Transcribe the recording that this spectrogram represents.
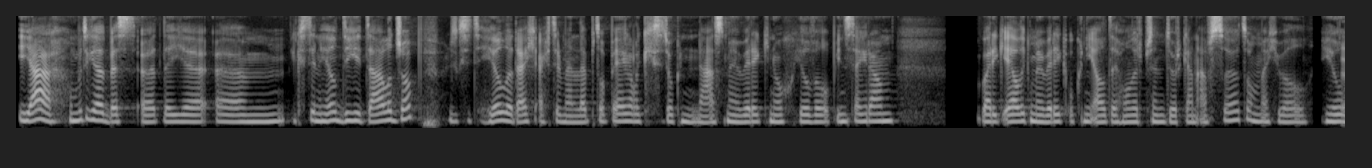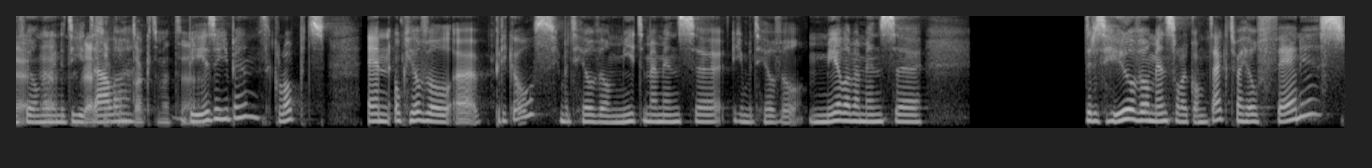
ja, hoe moet ik dat het best uitleggen? Ehm, ik zit in een heel digitale job. Dus ik zit heel de dag achter mijn laptop eigenlijk. Ik zit ook naast mijn werk nog heel veel op Instagram. Waar ik eigenlijk mijn werk ook niet altijd 100% door kan afsluiten. Omdat je wel heel Ja, veel nog ja, in het digitale met... eh, bezig bent. Klopt. En ook heel veel eh, prikkels. Je moet heel veel meeten met mensen. Je moet heel veel mailen met mensen. Er is heel veel menselijk contact, wat heel fijn is.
